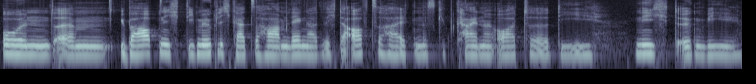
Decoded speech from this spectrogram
und ähm, überhaupt nicht die Möglichkeit zu haben, länger sich da aufzuhalten. Es gibt keine Orte, die nicht irgendwie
